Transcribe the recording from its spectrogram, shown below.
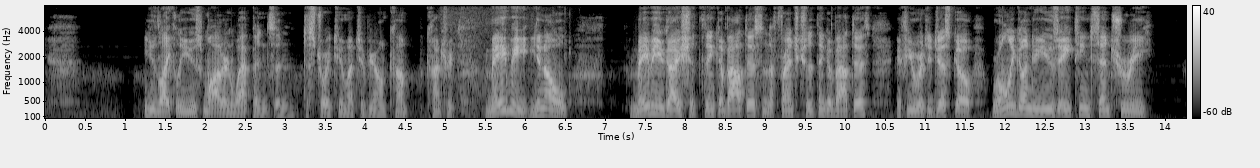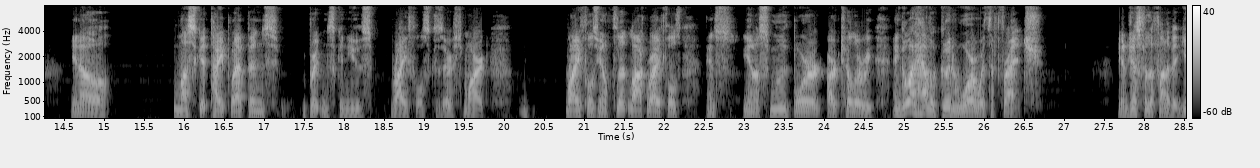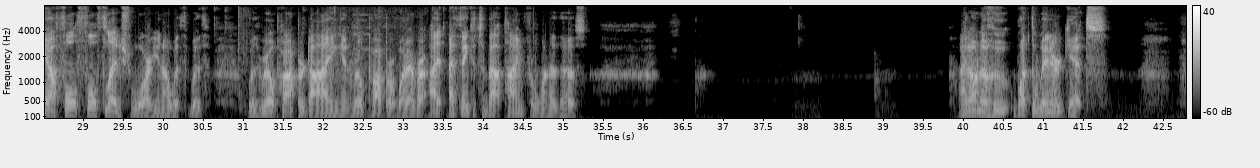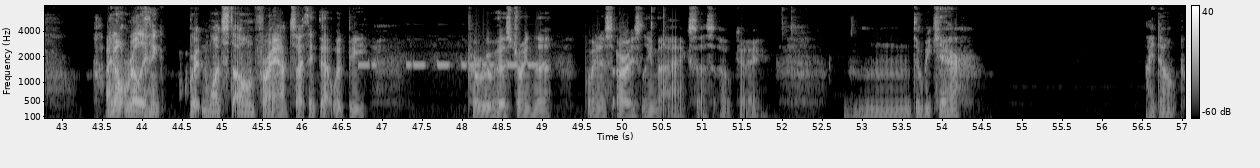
you likely use modern weapons and destroy too much of your own country. Maybe, you know, maybe you guys should think about this and the French should think about this. If you were to just go, we're only going to use 18th century, you know, musket type weapons. Britons can use rifles because they're smart. Rifles, you know, flintlock rifles and, you know, smoothbore artillery and go and have a good war with the French. You know, just for the fun of it. Yeah, full full fledged war, you know, with, with, with real proper dying and real proper whatever. I, I think it's about time for one of those. I don't know who what the winner gets. I don't really think Britain wants to own France. I think that would be Peru has joined the Buenos Aires Lima axis. Okay. Mm, do we care? I don't.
